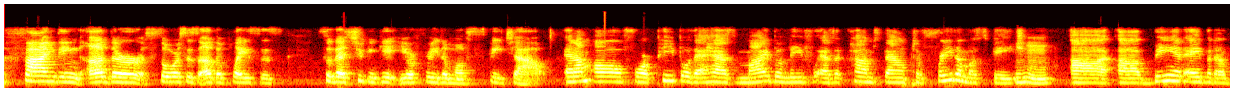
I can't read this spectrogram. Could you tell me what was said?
finding other sources, other places, so that you can get your freedom of speech out. and I'm all for people that has my belief as it comes down to freedom of speech, Mhm. uh, uh, being able to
